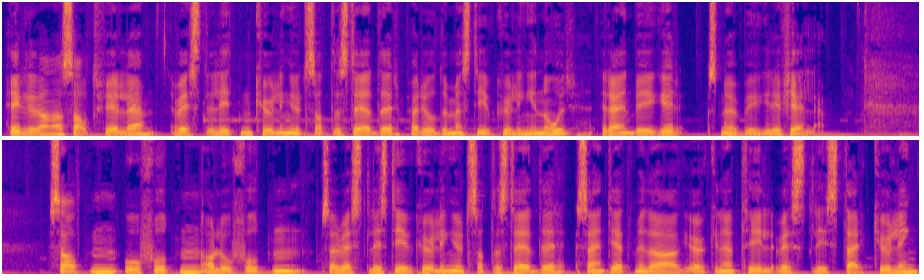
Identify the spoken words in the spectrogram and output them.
Helgeland og Saltfjellet vestlig liten kuling utsatte steder. Perioder med stiv kuling i nord. Regnbyger, snøbyger i fjellet. Salten, Ofoten og Lofoten. Sørvestlig stiv kuling utsatte steder. Seint i ettermiddag økende til vestlig sterk kuling.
